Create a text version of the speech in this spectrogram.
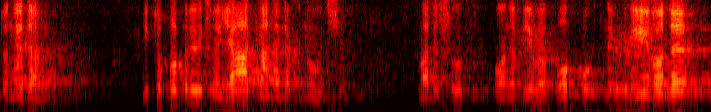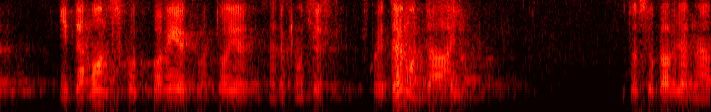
do nedavno, i to poprilično jaka nadahnuća, mada su ona bila okultne prirode i demonskog porijekla, to je nadahnuće koje demon daje. I to se obavlja na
